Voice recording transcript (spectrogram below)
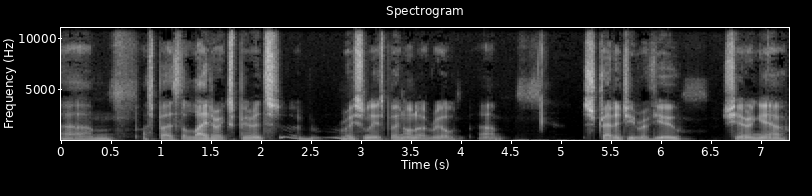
Um, I suppose the later experience recently has been on a real um, strategy review, sharing our,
